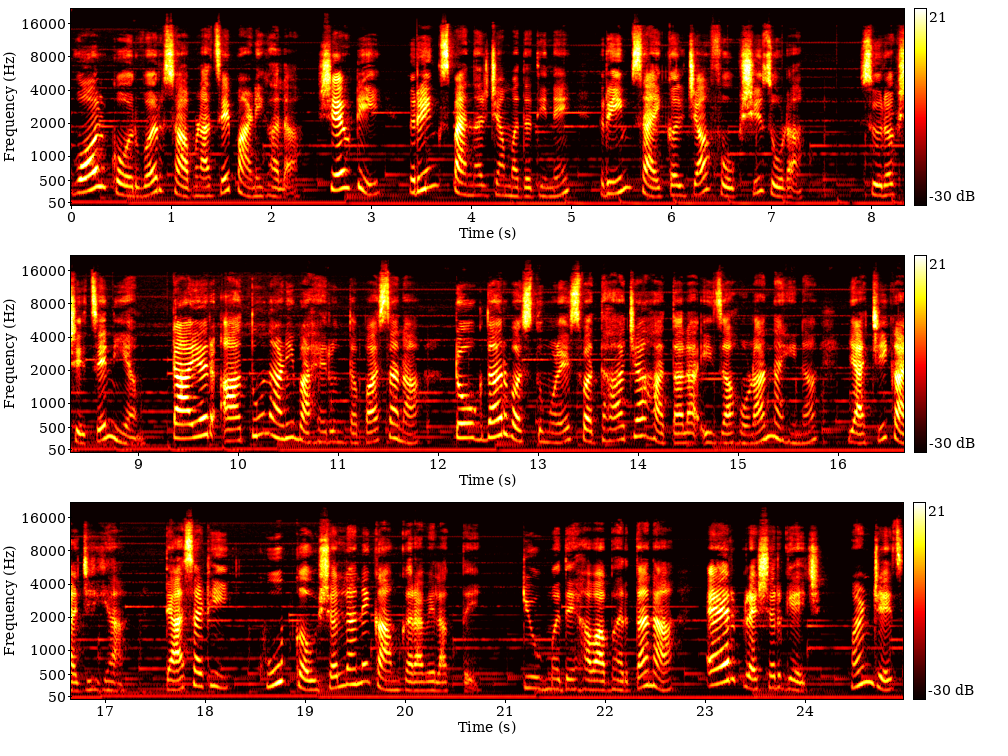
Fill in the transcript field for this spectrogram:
वॉल कोरवर साबणाचे पाणी घाला. शेवटी रिंग स्पॅनरच्या मदतीने रिम सायकलच्या फोकशी जोडा. सुरक्षेचे नियम. टायर आतून आणि बाहेरून तपासताना टोकदार वस्तूमुळे स्वतःच्या हाताला इजा होणार नाही ना याची काळजी घ्या. त्यासाठी खूप कौशल्याने काम करावे लागते. ट्यूबमध्ये हवा भरताना एअर प्रेशर गेज म्हणजेच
